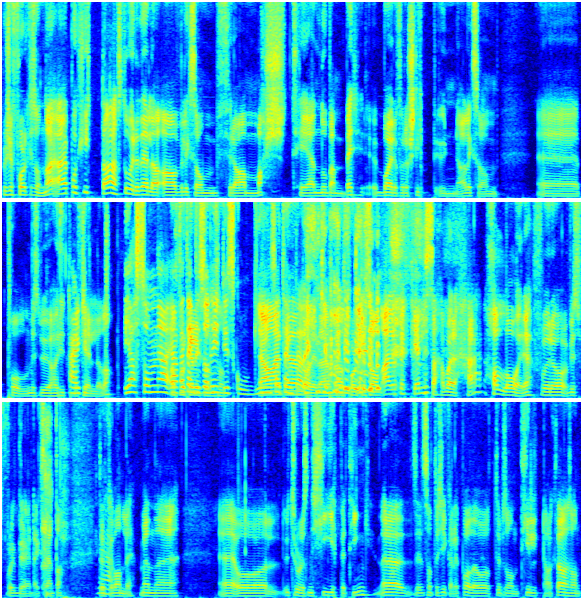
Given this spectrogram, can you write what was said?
Plutselig folk er sånn Nei, jeg er på hytta store deler av liksom fra mars til november, bare for å slippe unna liksom eh, pollen hvis du har hytte på fjellet, da. Ja, sånn, ja. Ja, ja for jeg tenkte liksom, du hadde hytte i sånn- skogen, Ja, så nei, så tenkte jeg det. ikke folk er sånn Nei, dere er fjells, jeg. Jeg bare Hæ? Halve året? For å Hvis folk er helt ekstremt, da. Det er jo Ja. ikke vanlig. Men eh, eh, Og utrolig sånn kjipe ting. Når jeg satt og kikka litt på det, og typ sånn tiltak, da. Sånn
